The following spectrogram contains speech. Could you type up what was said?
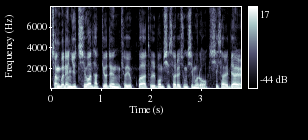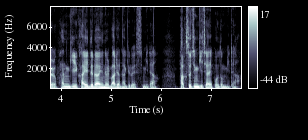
정부는 유치원, 학교 등 교육과 돌봄 시설을 중심으로 시설별 환기 가이드라인을 마련하기로 했습니다. 박수진 기자의 보도입니다.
